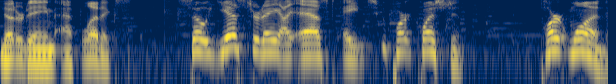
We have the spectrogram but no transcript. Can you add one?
Notre Dame athletics. So, yesterday I asked a two part question. Part one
